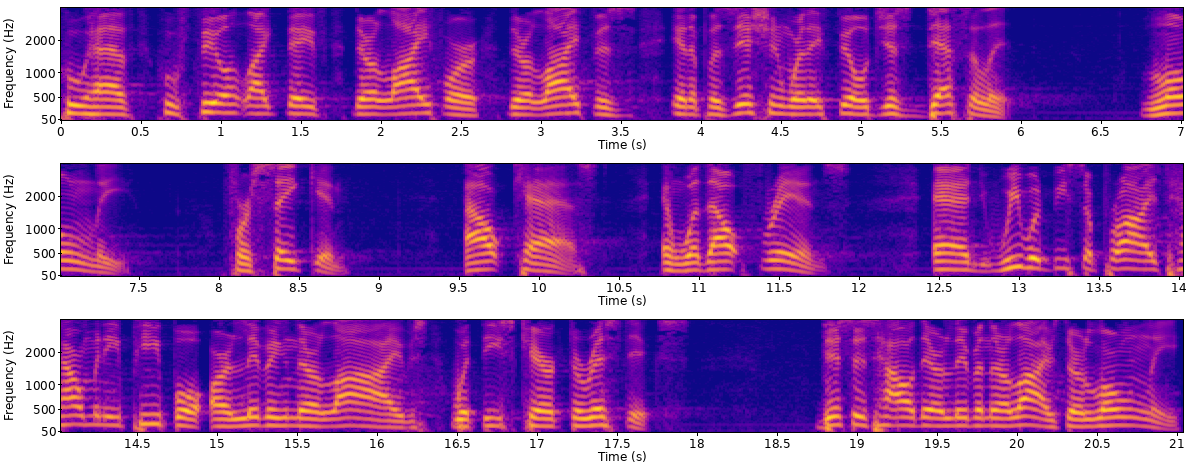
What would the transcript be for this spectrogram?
who have who feel like they've their life or their life is in a position where they feel just desolate, lonely, forsaken, outcast, and without friends. And we would be surprised how many people are living their lives with these characteristics. This is how they're living their lives. They're lonely.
